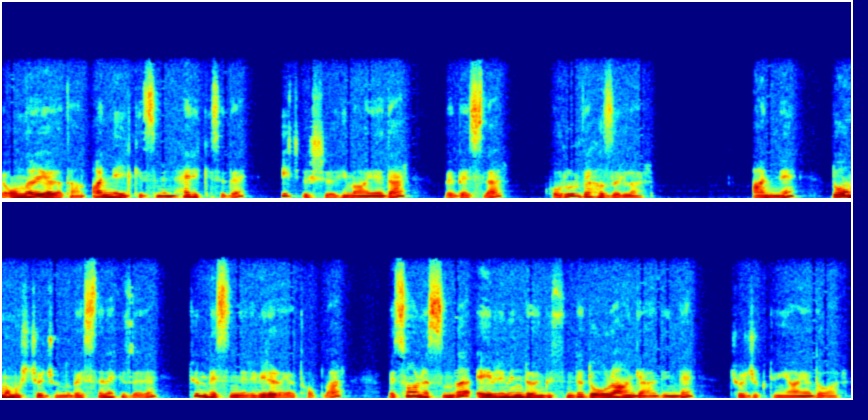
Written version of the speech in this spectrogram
ve onları yaratan anne ilkesinin her ikisi de iç ışığı himaye eder ve besler, korur ve hazırlar. Anne, doğmamış çocuğunu beslemek üzere tüm besinleri bir araya toplar ve sonrasında evrimin döngüsünde doğru an geldiğinde çocuk dünyaya doğar.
